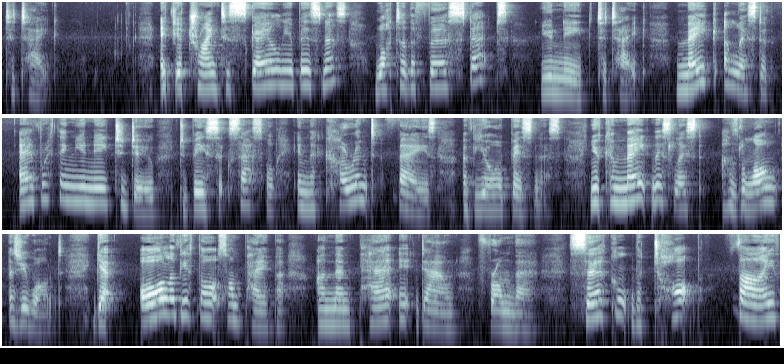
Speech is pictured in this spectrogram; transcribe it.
to take? If you're trying to scale your business, what are the first steps you need to take? Make a list of everything you need to do to be successful in the current phase of your business. You can make this list as long as you want. Get all of your thoughts on paper and then pare it down from there. Circle the top five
